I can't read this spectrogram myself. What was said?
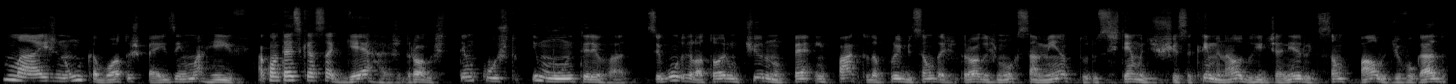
mas nunca bota os pés em uma rave. Acontece que essa guerra às drogas tem um custo e muito elevado. Segundo o relatório Um Tiro no Pé, impacto da proibição das drogas no orçamento do Sistema de Justiça Criminal do Rio de Janeiro e de São Paulo, divulgado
